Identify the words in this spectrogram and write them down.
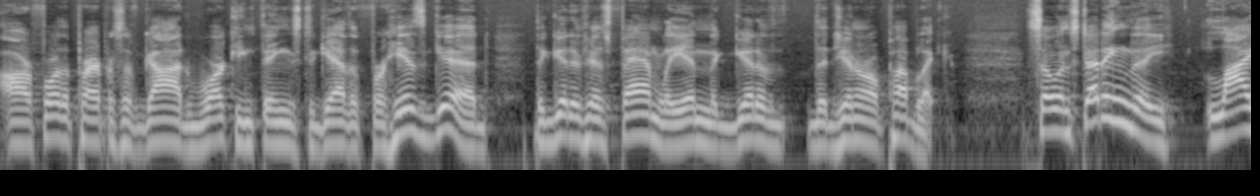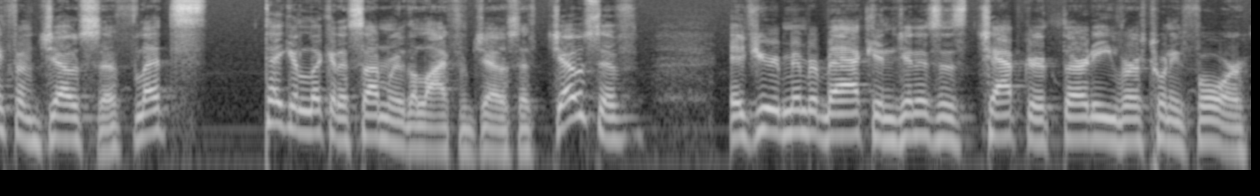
are for the purpose of God working things together for his good, the good of his family, and the good of the general public. So, in studying the life of Joseph, let's take a look at a summary of the life of Joseph. Joseph if you remember back in Genesis chapter 30, verse 24,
